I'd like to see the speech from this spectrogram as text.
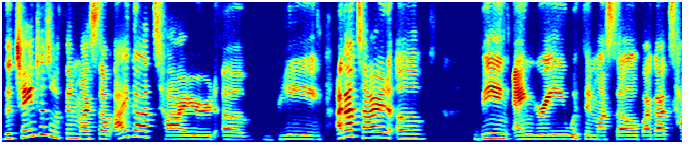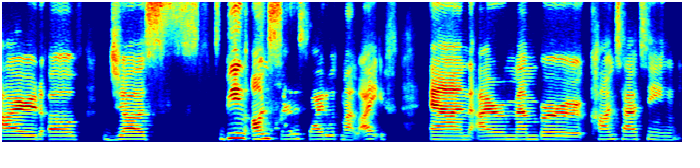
the changes within myself i got tired of being i got tired of being angry within myself. I got tired of just being unsatisfied with my life. And i remember contacting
